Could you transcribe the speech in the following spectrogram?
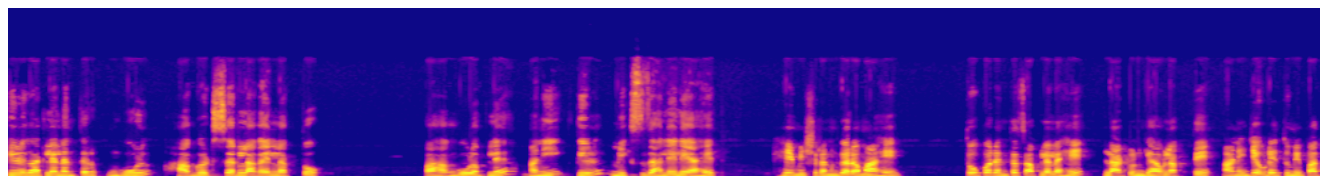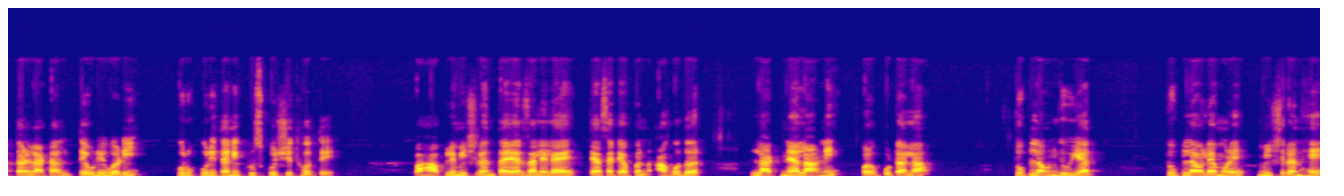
तीळ घातल्यानंतर गूळ हा घटसर लागायला लागतो. पहा गूळ आपले आणि तीळ मिक्स झालेले आहेत. हे मिश्रण गरम आहे. तोपर्यंतच आपल्याला हे लाटून घ्यावं लागते आणि जेवढे तुम्ही पातळ लाटाल तेवढी वडी कुरकुरीत आणि खुसखुशीत होते. पहा आपले मिश्रण तयार झालेले आहे. त्यासाठी आपण अगोदर लाटण्याला आणि पळपुटाला तूप लावून घेऊयात. तूप लावल्यामुळे मिश्रण हे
